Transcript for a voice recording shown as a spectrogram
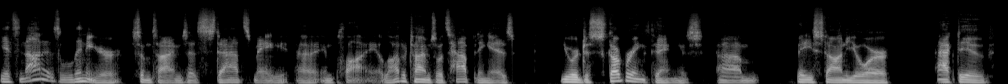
it's not as linear sometimes as stats may uh, imply. A lot of times, what's happening is you're discovering things um, based on your active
